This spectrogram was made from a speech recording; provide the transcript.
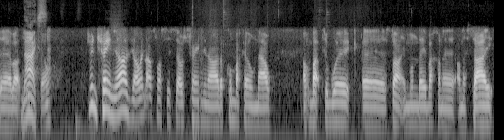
uh, about Nice. I've been training hard. You know. I went out to my sister. I was training hard. I've come back home now. I'm back to work uh, starting Monday. Back on a on a site.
